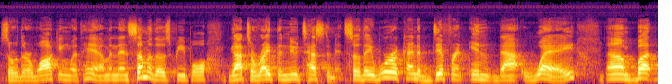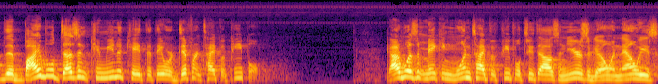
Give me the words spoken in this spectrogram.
so they're walking with him. And then some of those people got to write the New Testament. So they were kind of different in that way. Um, but the Bible doesn't communicate that they were different type of people. God wasn't making one type of people 2,000 years ago, and now He's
